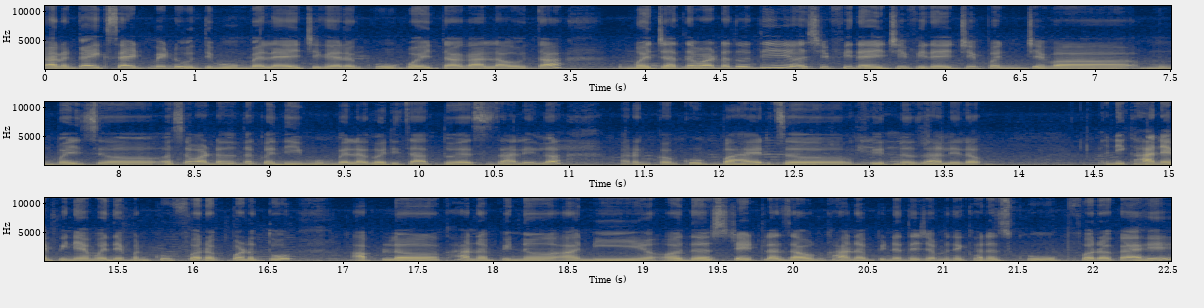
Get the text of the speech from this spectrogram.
कारण का एक्साइटमेंट होती मुंबईला यायची कारण खूप वैताग आला होता. मजा तर वाटत होती अशी फिरायची फिरायची पण जेव्हा मुंबईचं असं वाटत होतं कधी मुंबईला घरी जातो आहे असं झालेलं कारण का खूप बाहेरचं फिरणं झालेलं. आणि खाण्यापिण्यामध्ये पण खूप फरक पडतो. आपलं खाणं पिणं आणि अदर स्टेटला जाऊन खाणं पिणं त्याच्यामध्ये खरंच खूप फरक आहे.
